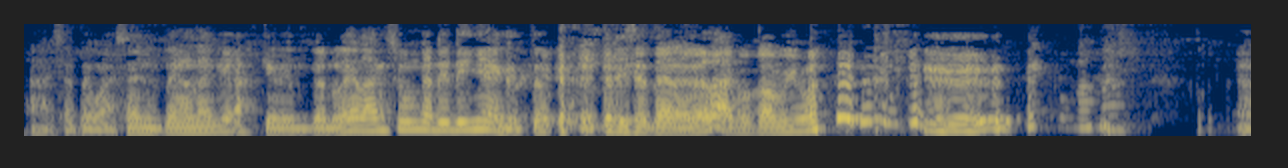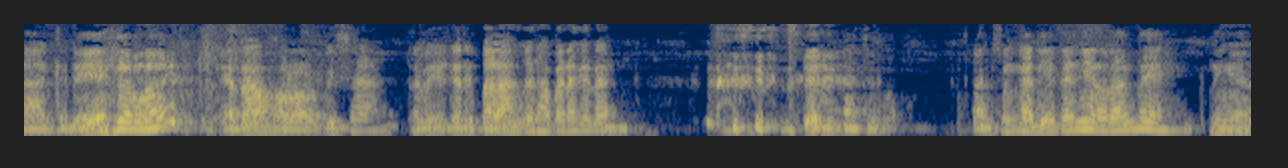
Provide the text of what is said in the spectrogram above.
Ah, satu masa nyetel lagi ah kirimkan we langsung ke didinya gitu. Jadi setel lah aku kami mah. Ah, gede sama. Eta horor pisan. Tapi keur dibalangkeun HP-na kita. Nah, coba. Langsung kan dia kan ya orang teh. Ini kan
